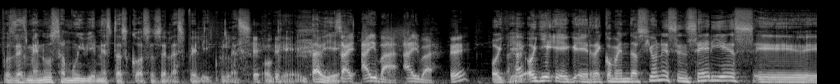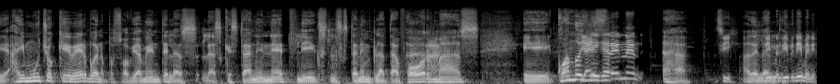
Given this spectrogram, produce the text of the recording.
pues desmenuza muy bien estas cosas de las películas. Ok, está bien. Pues ahí va, ahí va. ¿eh? Oye, oye, eh, eh, recomendaciones en series, hay mucho que ver. Bueno, pues obviamente las, las que están en Netflix, las que están en plataformas. ¿Cuándo ya llega? Estrenan... Ajá. Sí, adelante. Dime, dime,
